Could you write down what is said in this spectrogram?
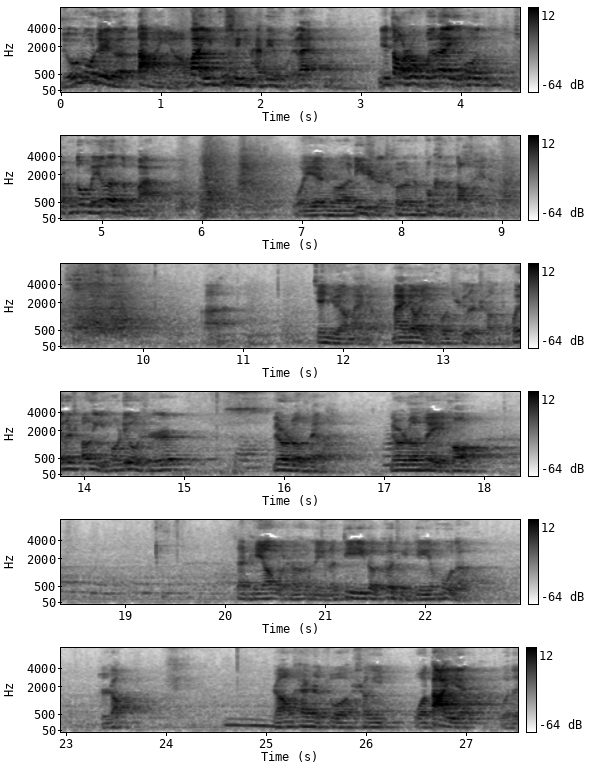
留住这个大本营啊，万一不行，你还可以回来。你到时候回来以后，什么都没了怎么办？”我爷爷说：“历史的车轮是不可能倒退的，啊，坚决要卖掉。卖掉以后去了城，回了城以后六十六十多岁了，六十多岁以后，在平遥古城领了第一个个体经营户的执照。”然后开始做生意。我大爷，我的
